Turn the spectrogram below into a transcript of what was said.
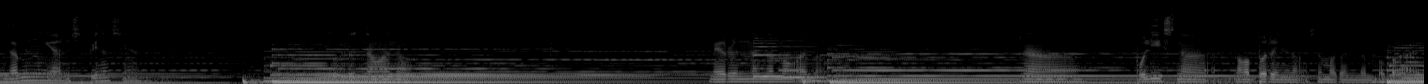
ang dami nangyari sa Pinas ngayon. Tulad ng ano, meron na namang ano, na police na nakabaril ng isang matandang babae.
